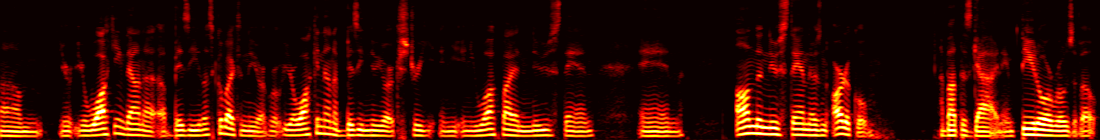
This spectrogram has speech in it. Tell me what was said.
Um, you're you're walking down a, a, busy. Let's go back to New York. You're walking down a busy New York street, and you and you walk by a newsstand, and on the newsstand there's an article about this guy named Theodore Roosevelt.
